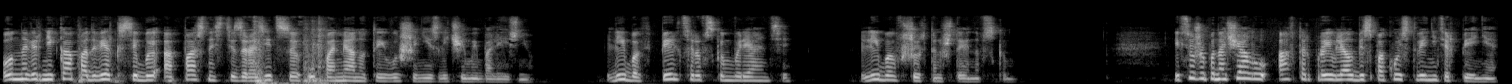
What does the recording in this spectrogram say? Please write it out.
Он наверняка подвергся бы опасности заразиться упомянутой выше неизлечимой болезнью. Либо в пельцеровском варианте, либо в ширтенштейновском. И все же поначалу автор проявлял беспокойство и нетерпение,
